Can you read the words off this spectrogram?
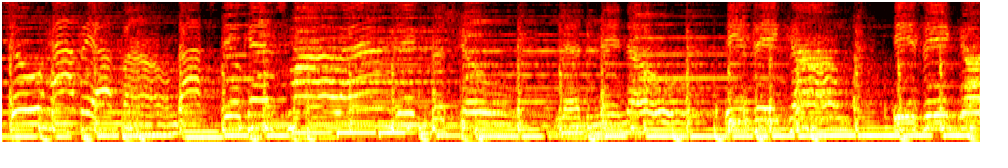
So happy I found I still can smile and dig the show. Let me know, is it come, is it go?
